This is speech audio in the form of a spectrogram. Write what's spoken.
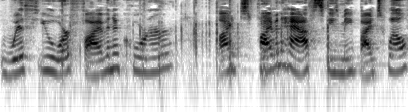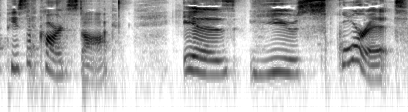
with your five and a quarter by five and a half, excuse me, by 12 piece of cardstock is you score it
